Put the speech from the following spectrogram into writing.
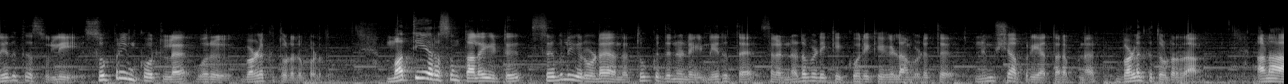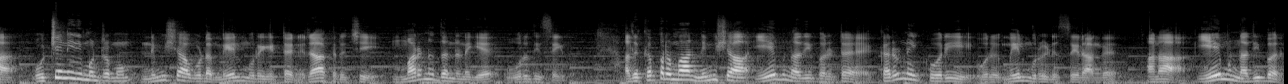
நிறுத்த சொல்லி சுப்ரீம் கோர்ட்டில் ஒரு வழக்கு தொடரப்படுது. மத்திய அரசும் தலையிட்டு செவிலியரோட அந்த தூக்கு தண்டனையை நிறுத்த சில நடவடிக்கை கோரிக்கைகள்லாம் விடுத்து நிமிஷா பிரியா தரப்பினர் வழக்கு தொடர்றாங்க. ஆனால் உச்சநீதிமன்றமும் நிமிஷாவோட மேல்முறையீட்டை நிராகரித்து மரண தண்டனையை உறுதி செய்து. அதுக்கப்புறமா நிமிஷா ஏமன் அதிபர்கிட்ட கருணை கோரி ஒரு மேல்முறையீடு செய்கிறாங்க ஆனால் ஏமன் அதிபர்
